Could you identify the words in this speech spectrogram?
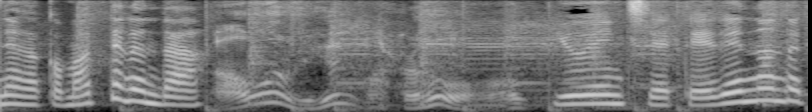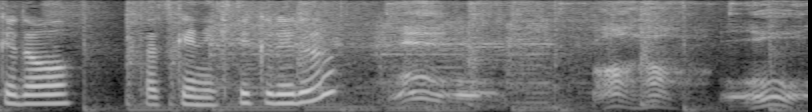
んなが困ってるんだ。遊園地で停電なんだけど、助けに来てくれる？おああおお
